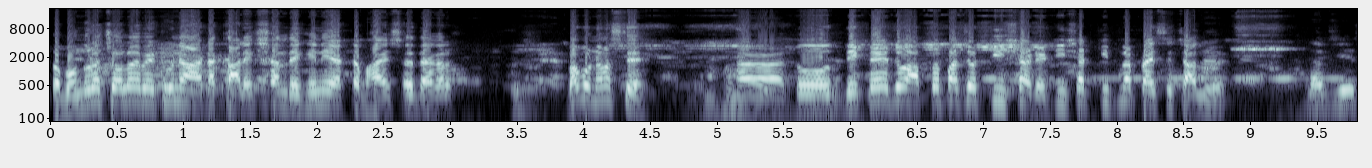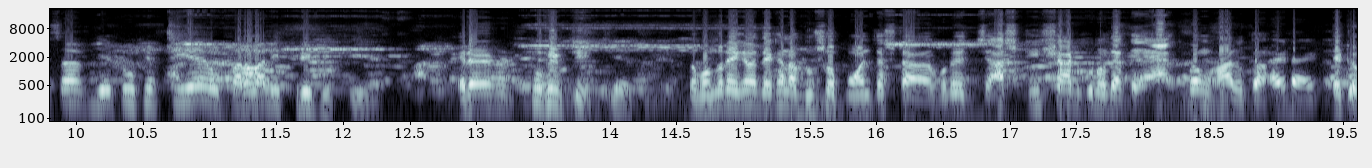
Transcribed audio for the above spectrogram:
তো বন্ধুরা চলো এবার একটুখানি আটা কালেকশন দেখে নিই। একটা ভাইয়ের সাথে দেখাল বাবু নমস্তে। तो देख रहे हैं जो आपके पास जो टी शर्ट है टी शर्ट कितना प्राइस से चालू है मतलब ये सब ये टू फिफ्टी है ऊपर वाली थ्री फिफ्टी है এটা টু ফিফটি তো বন্ধুরা এখানে দেখে না দুশো পঞ্চাশ টাকা করে জাস্ট টি শার্ট গুলো দেখে একদম হালকা একটু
